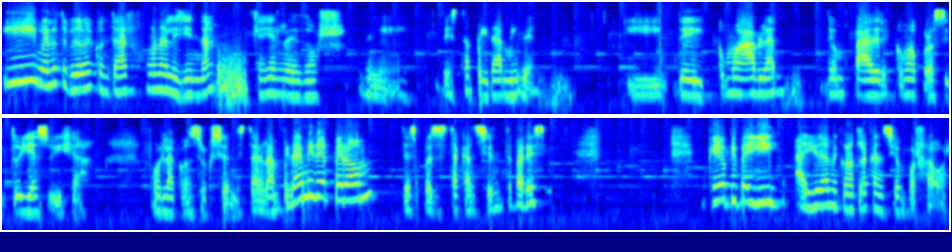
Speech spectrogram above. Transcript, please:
Y bueno, te voy a contar una leyenda que hay alrededor de, de esta pirámide y de cómo hablan de un padre, cómo prostituye a su hija por la construcción de esta gran pirámide, pero después de esta canción, ¿te parece? Querido Pipe ayúdame con otra canción, por favor.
